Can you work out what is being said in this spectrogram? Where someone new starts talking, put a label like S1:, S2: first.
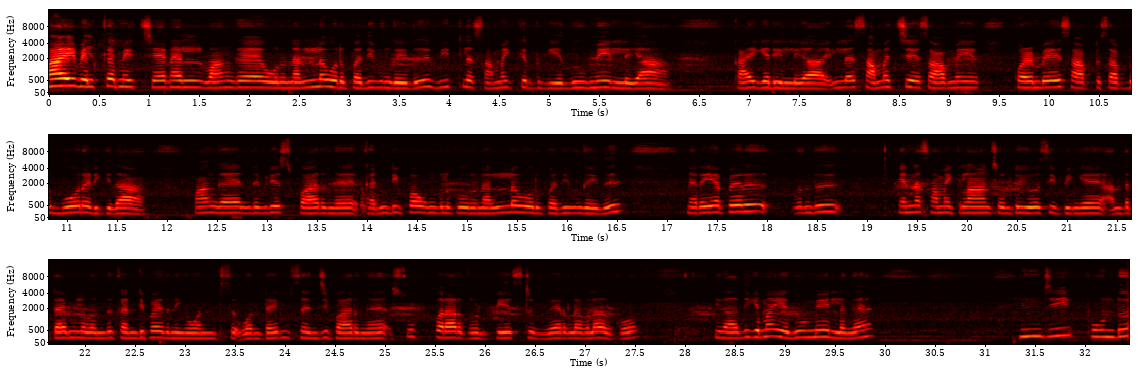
S1: Hi welcome my channel வாங்க ஒரு நல்ல ஒரு பதிவுங்க இது. வீட்டில் சமைக்கிறதுக்கு எதுவுமே இல்லையா? காய்கறி இல்லையா? இல்லை சமைச்ச சமையல் குழம்பே சாப்பிட்டு சாப்பிட்டு போர் அடிக்குதா? வாங்க இந்த வீடியோஸ் பாருங்கள் கண்டிப்பாக உங்களுக்கு ஒரு நல்ல ஒரு பதிவுங்க இது. நிறைய பேர் வந்து என்ன சமைக்கலாம்னு சொல்லிட்டு யோசிப்பீங்க. அந்த டைமில் வந்து கண்டிப்பாக இதை நீங்கள் ஒன்ஸ் ஒன் டைம் செஞ்சு பாருங்கள் சூப்பராக இருக்கும். டேஸ்ட்டு வேறு லெவலாக இருக்கும். இது அதிகமாக எதுவுமே இல்லைங்க. இஞ்சி பூண்டு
